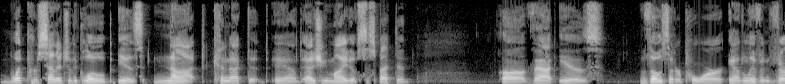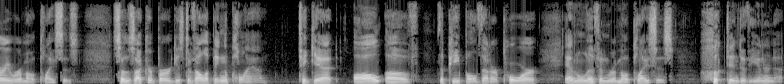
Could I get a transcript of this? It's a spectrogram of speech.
What percentage of the globe is not connected? And as you might have suspected, uh, that is those that are poor and live in very remote places. So Zuckerberg is developing a plan to get all of the people that are poor and live in remote places hooked into the internet.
